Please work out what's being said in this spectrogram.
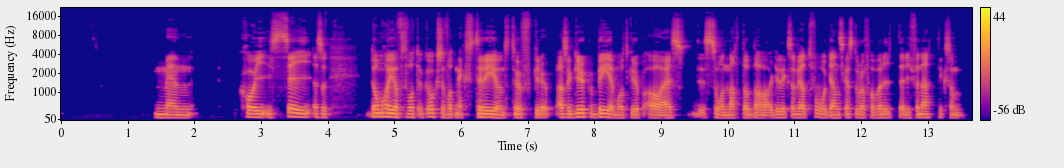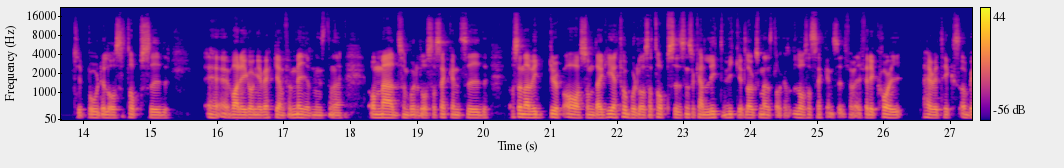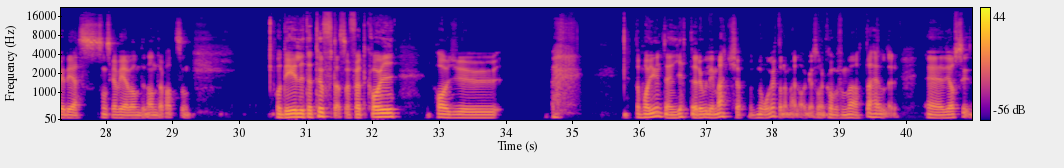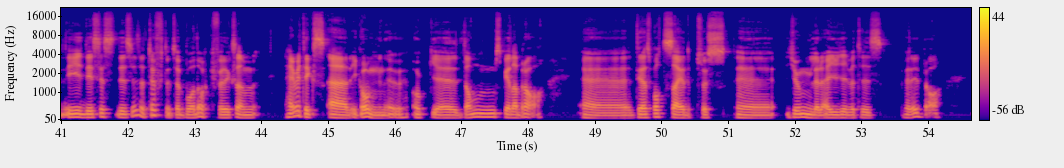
men Koi i sig, alltså de har ju fått, också fått en extremt tuff grupp. Alltså grupp B mot grupp A är så natt och dag. Liksom, vi har två ganska stora favoriter i Fnatic som typ borde låsa toppsid eh, varje gång i veckan för mig åtminstone och Mad som borde låsa second seed och sen har vi grupp A som där G2 borde låsa top seed sen så kan lite vilket lag som helst låsa second seed för mig för det är Koi, Heretics och BDS som ska veva om den andra platsen. Och det är lite tufft alltså för att Koi har ju de har ju inte en jätterolig matchup mot något av de här lagen som de kommer få möta heller. Eh, det, det, ser, det ser lite tufft ut för både och för liksom Heretics är igång nu och eh, de spelar bra. Eh, deras botside plus eh, jungler är ju givetvis väldigt bra.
